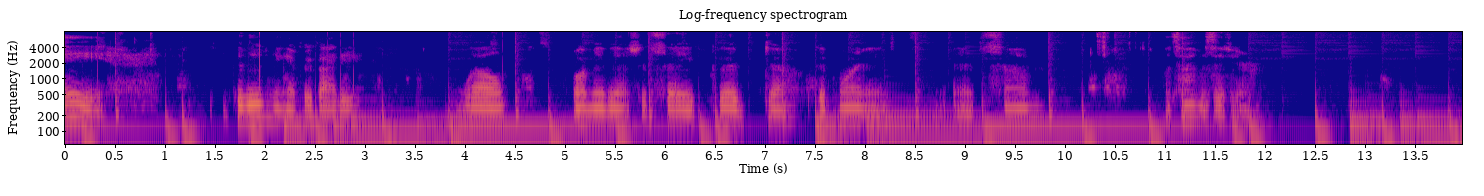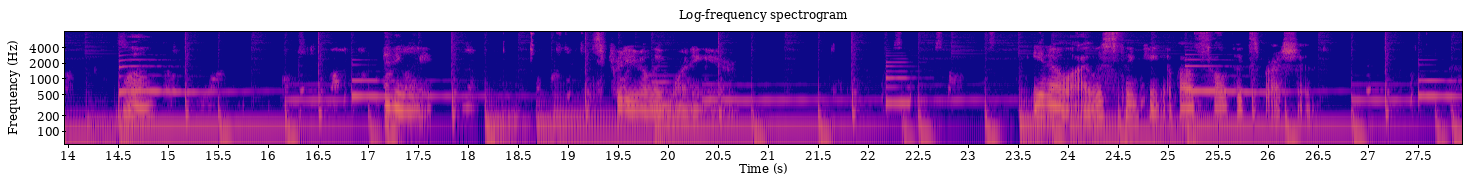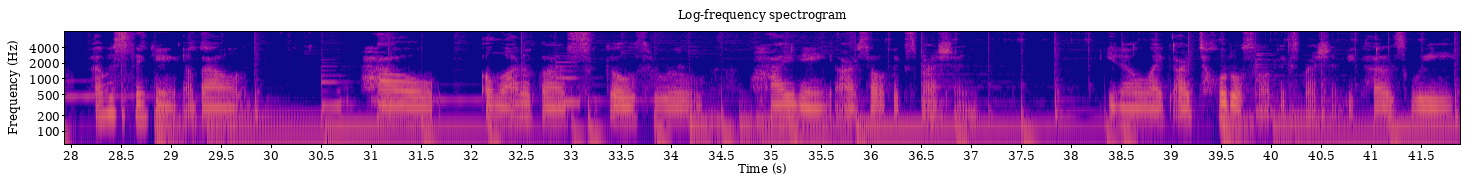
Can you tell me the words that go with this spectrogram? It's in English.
Hey, good evening, everybody. Well, or maybe I should say good uh, good morning. It's um, what time is it here? Well, anyway, it's pretty early morning here. You know, I was thinking about self-expression. I was thinking about how a lot of us go through hiding our self expression, you know, like our total self expression, because we,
